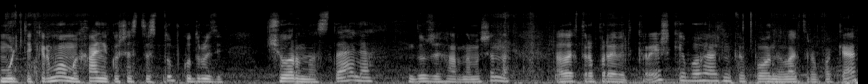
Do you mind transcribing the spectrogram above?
мультикермо, механіку шестиступку, друзі. Чорна стеля. Дуже гарна машина. Електропривід кришки багажника, повний електропакет.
